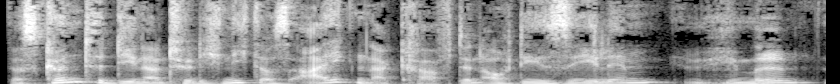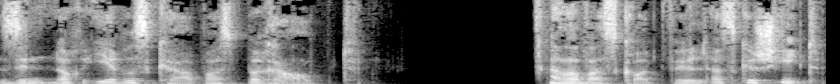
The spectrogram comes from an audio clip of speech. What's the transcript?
Das könnte die natürlich nicht aus eigener Kraft, denn auch die Seele im, Himmel sind noch ihres Körpers beraubt. Aber was Gott will, das geschieht.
